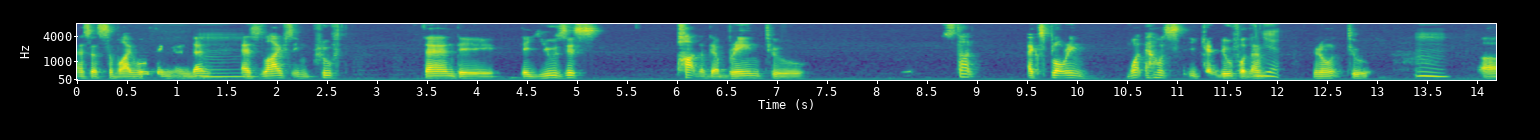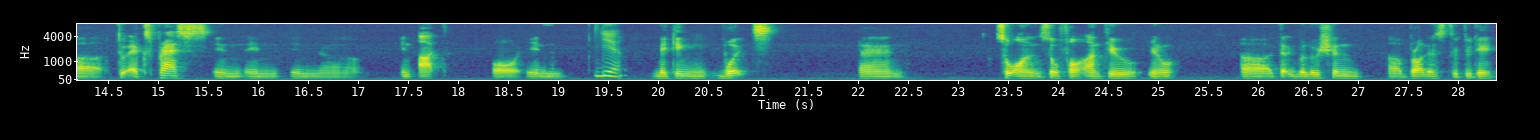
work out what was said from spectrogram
as a survival thing. And then Mm. as lives improved, then they they use this part of their brain to start exploring what else it can do for them. yeah You know, to mm. uh, to express in in in uh, in art or in yeah making words and so on and so forth until you know uh, the evolution uh, brought us to today.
